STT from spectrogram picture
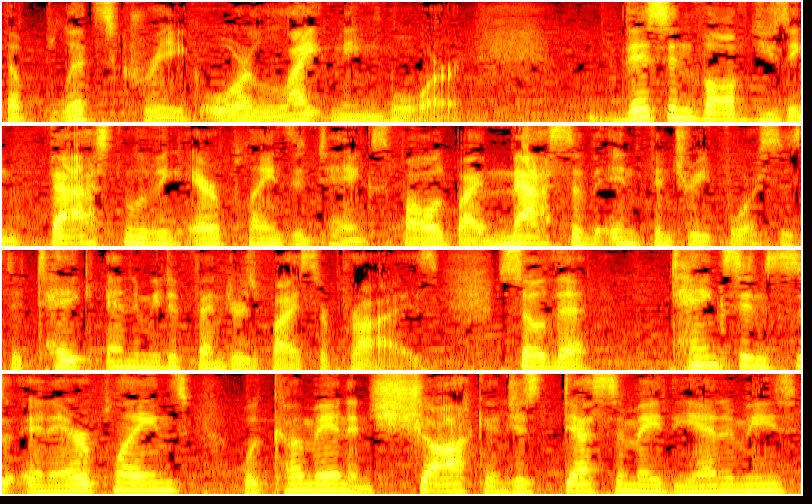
the Blitzkrieg or lightning war. This involved using fast moving airplanes and tanks, followed by massive infantry forces to take enemy defenders by surprise. So the tanks and, and, airplanes would come in and shock and just decimate the enemies,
